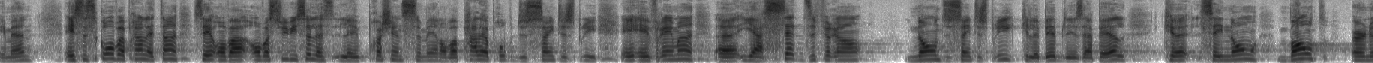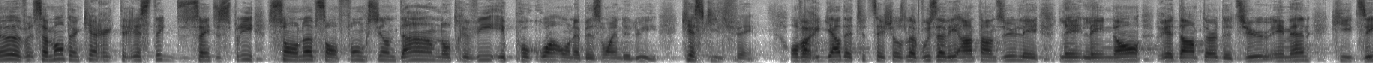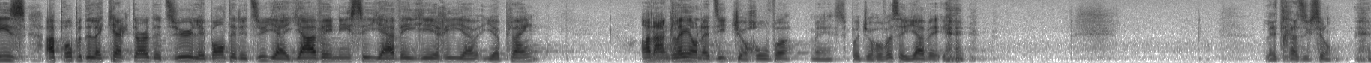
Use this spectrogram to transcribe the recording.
Amen. Et c'est ce qu'on va prendre le temps, c'est on va, on va suivre ça les, prochaines semaines. On va parler à propos du Saint-Esprit. Et, vraiment, euh, il y a sept différents noms du Saint-Esprit que la Bible les appelle, que ces noms montrent une œuvre, ça montre une caractéristique du Saint-Esprit, son œuvre, son fonction dans notre vie et pourquoi on a besoin de lui. Qu'est-ce qu'il fait? On va regarder toutes ces choses-là. Vous avez entendu les, noms rédempteurs de Dieu, Amen, qui disent à propos de la caractère de Dieu, les bontés de Dieu. Il y a Yahvé Nissi, Yahvé Yeri, il y, a, plein. En anglais, on a dit Jehovah, mais ce n'est pas Jehovah, c'est Yahvé. les traductions.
